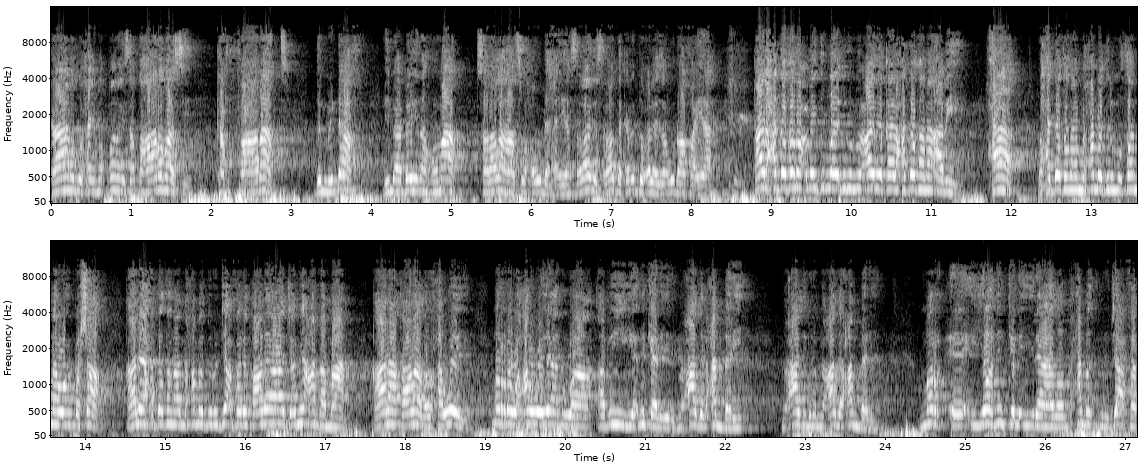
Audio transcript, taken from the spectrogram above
kaanad waxay noqonaysaa dahaaradaasi kafaaraat dembi dhaaf lima baynahumaa salaadahaas waxa udhexeeya salaadii salaada kale duxulaysa u dhaafaya. Qaala xadaana cubaydullahi bnu mucaadi qaala xadaana abi xaa waxadaana muxamed muhana wan bashaar qaala xadaana maxamed bnu jacfarin qaala jamiican dhammaan. Qaala qaalaada waxaa weeye marra waxaa weeyaan waa abiga ninkaa la yidhi mucaad alcambari mucaad ibnu mucaad alcambari mar iyo ninka la yidhaahdo maxamed ibnu jacfar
